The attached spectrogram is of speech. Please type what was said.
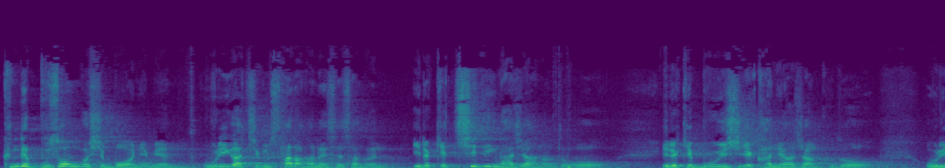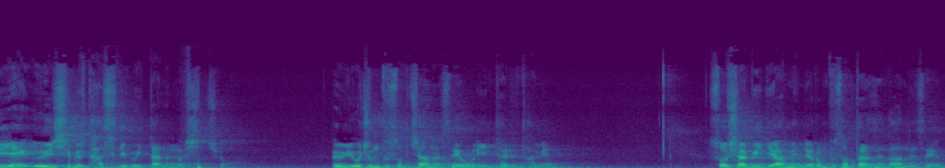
근데 무서운 것이 뭐냐면 우리가 지금 살아가는 세상은 이렇게 치딩하지 않아도 이렇게 무의식에 관여하지 않고도 우리의 의식을 다스리고 있다는 것이죠. 요즘 무섭지 않으세요? 우리 인터넷 하면? 소셜 미디어 하면 여러분 무섭다는 생각 안 드세요?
